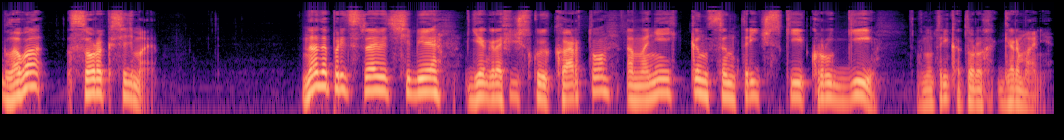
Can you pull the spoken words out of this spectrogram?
Глава 47. Надо представить себе географическую карту, а на ней концентрические круги, внутри которых Германия.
